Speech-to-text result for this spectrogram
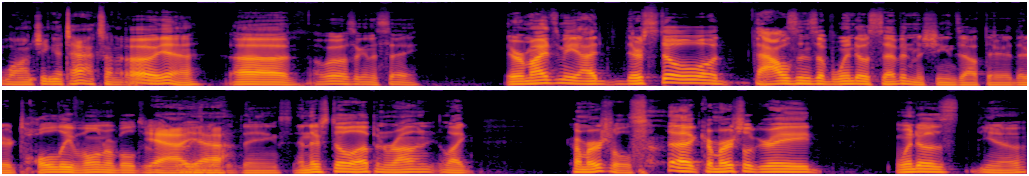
launching attacks on it. Oh yeah. Uh, what was I gonna say? It reminds me, I there's still uh, thousands of Windows 7 machines out there that are totally vulnerable to Yeah, yeah. things, and they're still up and running like commercials, commercial grade Windows, you know,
